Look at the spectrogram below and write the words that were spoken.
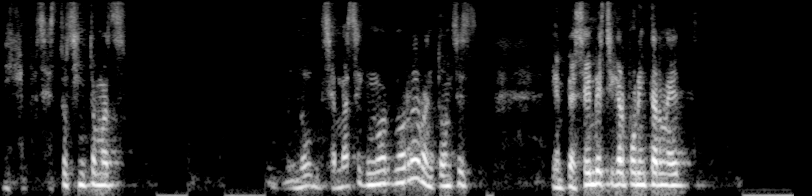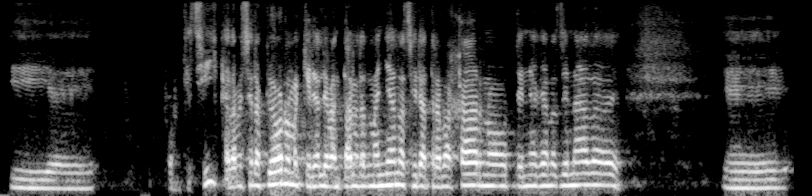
Dije, pues estos síntomas no, se me hace no, no raro. Entonces empecé a investigar por internet y... eh, porque sí, cada vez era peor, no me quería levantar en las mañanas, ir a trabajar, no tenía ganas de nada. Eh,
